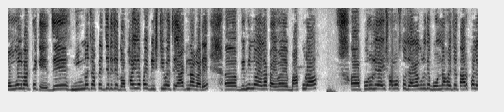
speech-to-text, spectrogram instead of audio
মঙ্গলবার থেকে যে নিম্নচাপের জেরে যে দফায় দফায় বৃষ্টি হয়েছে এক নাগারে বিভিন্ন এলাকায় মানে বাঁকুড়া পুরুলিয়া এই সমস্ত জায়গাগুলিতে বন্যা হয়েছে। তার ফলে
